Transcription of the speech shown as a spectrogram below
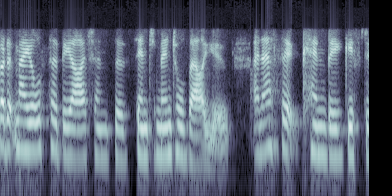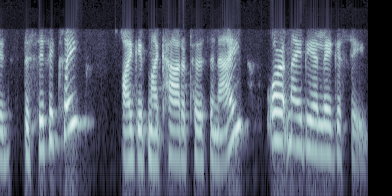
But it may also be items of sentimental value. An asset can be gifted specifically. I give my car to person A, or it may be a legacy,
